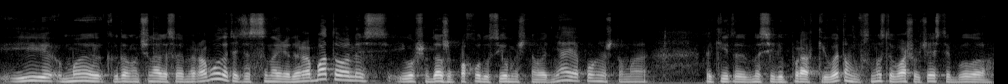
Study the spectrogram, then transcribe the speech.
и мы, когда начинали с вами работать, эти сценарии дорабатывались, и, в общем, даже по ходу съемочного дня я помню, что мы какие-то вносили правки. В этом смысле ваше участие было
